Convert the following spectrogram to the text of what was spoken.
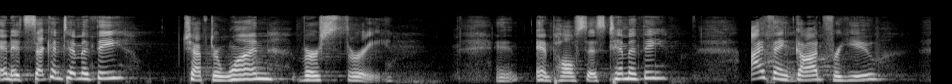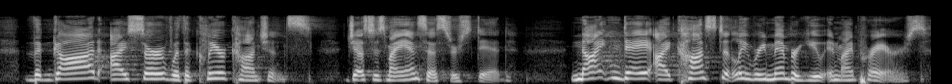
And it's 2 Timothy chapter 1, verse 3. And, and Paul says, Timothy, I thank God for you, the God I serve with a clear conscience, just as my ancestors did. Night and day, I constantly remember you in my prayers.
